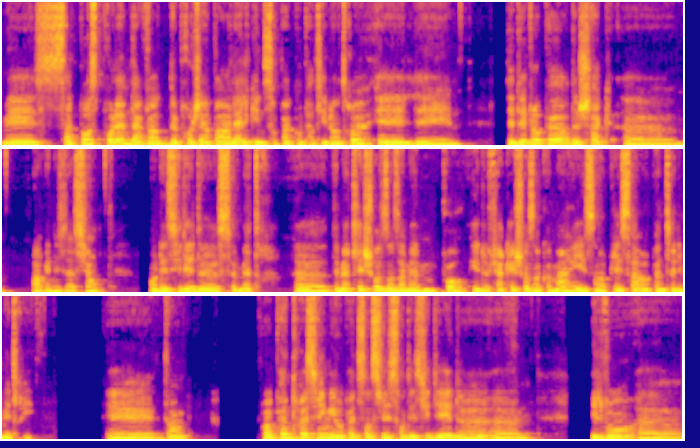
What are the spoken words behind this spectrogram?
mais ça pose problème d'avoir deux projets en parallèle qui ne sont pas compatibles entre eux. Et les, développeurs de chaque organisation ont décidé de se mettre, euh, de mettre les choses dans un même pot et de faire quelque chose en commun, et ils ont appelé ça Open Telemetry. Et donc, Open Tracing et Open Census ont décidé de, euh, ils vont euh,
